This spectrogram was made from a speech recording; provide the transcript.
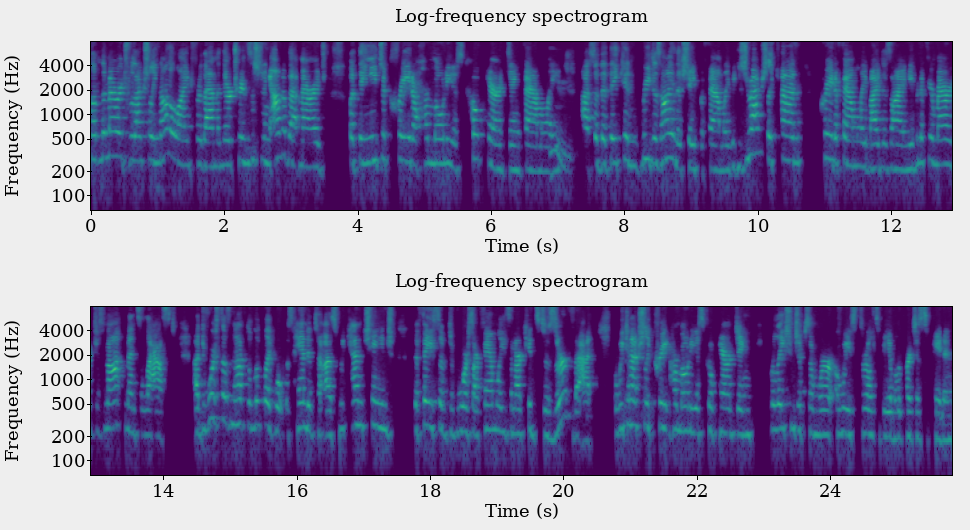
um, the marriage was actually not aligned for them and they're transitioning out of that marriage, but they need to create a harmonious co parenting family mm. uh, so that they can redesign the shape of family because you actually can create a family by design, even if your marriage is not meant to last. A divorce doesn't have to look like what was handed to us. We can change the face of divorce. Our families and our kids deserve that. But we can actually create harmonious co parenting relationships, and we're always thrilled to be able to participate in,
